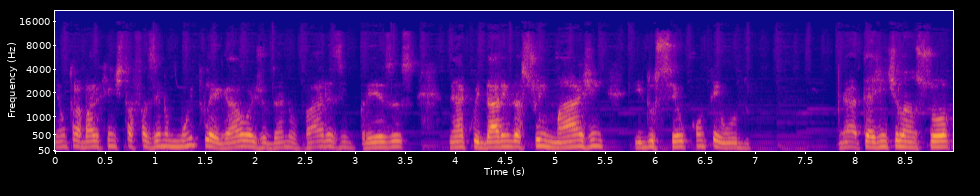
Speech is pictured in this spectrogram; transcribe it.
e é um trabalho que a gente está fazendo muito legal, ajudando várias empresas né, a cuidarem da sua imagem e do seu conteúdo. Até a gente lançou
